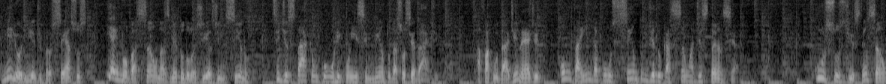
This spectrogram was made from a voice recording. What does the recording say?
melhoria de processos e a inovação nas metodologias de ensino se destacam com o reconhecimento da sociedade. A Faculdade INED conta ainda com o Centro de Educação à Distância, cursos de extensão,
